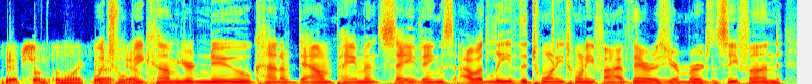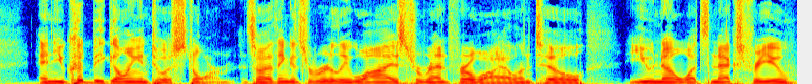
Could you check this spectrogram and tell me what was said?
Yep, something like that. which will yeah. become your new kind of down payment savings. I would leave the 2025 there as your emergency fund, and you could be going into a storm. And so I think it's really wise to rent for a while until you know what's next for you.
